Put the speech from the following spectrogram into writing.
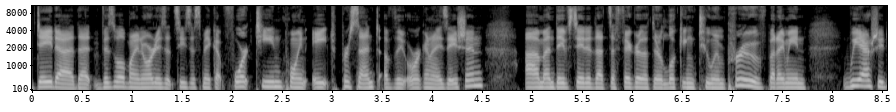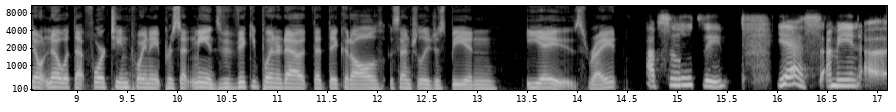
data, that visible minorities at CSIS make up 14.8% of the organization. Um, and they've stated that's a figure that they're looking to improve. But I mean, we actually don't know what that 14.8% means. Vicky pointed out that they could all essentially just be in EAs, right? Absolutely. Yes. I mean, uh,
